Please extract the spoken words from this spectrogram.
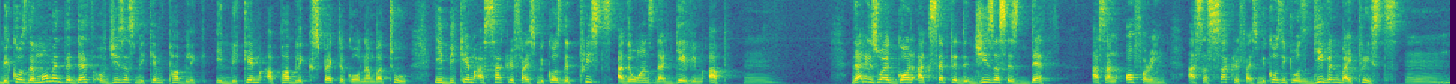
Because the moment the death of Jesus became public, it became a public spectacle. Number two, it became a sacrifice because the priests are the ones that gave him up. Hmm. That is why God accepted Jesus' death as an offering, as a sacrifice, because it was given by priests. Hmm.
